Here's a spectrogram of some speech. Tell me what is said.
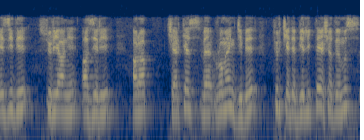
Ezidi, Süryani, Azeri, Arap, Çerkez ve Romen gibi Türkiye'de birlikte yaşadığımız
